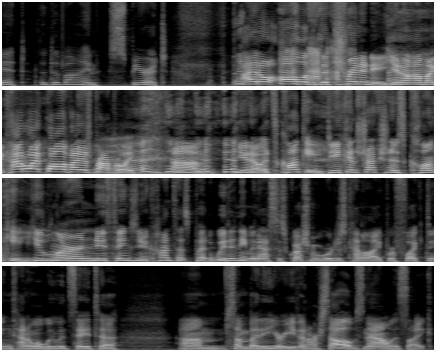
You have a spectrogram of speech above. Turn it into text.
it, the divine, spirit, I don't, all of it, the Trinity. You know, I'm like, how do I qualify this properly? Um, you know, it's clunky. Deconstruction is clunky. You learn new things, and new concepts, but we didn't even ask this question, but we're just kind of like reflecting kind of what we would say to um, somebody or even ourselves now is like,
